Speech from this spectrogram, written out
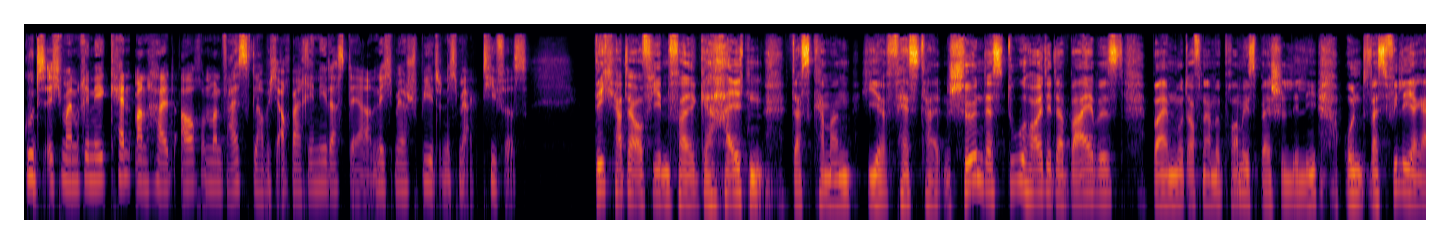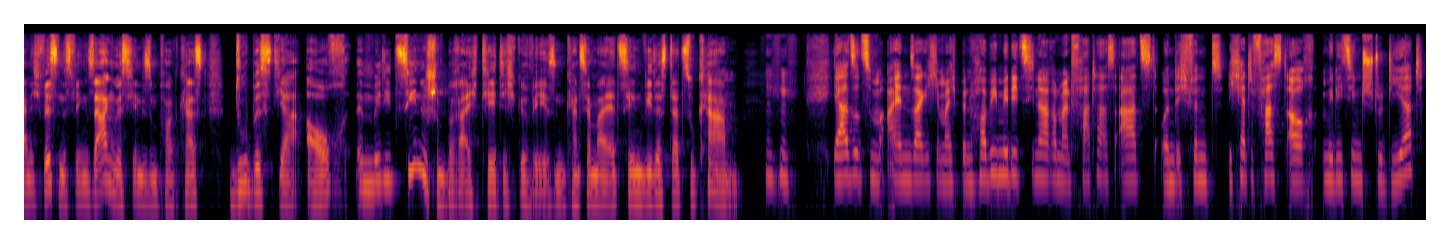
gut, ich meine, René kennt man halt auch und man weiß, glaube ich, auch bei René, dass der nicht mehr spielt und nicht mehr aktiv ist. Dich hat er auf jeden Fall gehalten. Das kann man hier festhalten. Schön, dass du heute dabei bist beim Notaufnahme Promi Special, Lilly. Und was viele ja gar nicht wissen, deswegen sagen wir es hier in diesem Podcast, du bist ja auch im medizinischen Bereich tätig gewesen. Kannst ja mal erzählen, wie das dazu kam. Ja, also zum einen sage ich immer, ich bin Hobbymedizinerin, mein Vater ist Arzt und ich finde, ich hätte fast auch Medizin studiert.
